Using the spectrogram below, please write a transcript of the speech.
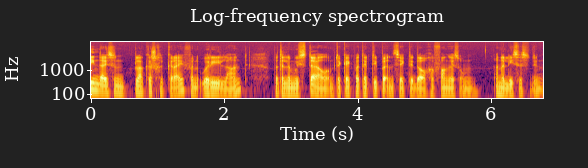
10000 plakkers gekry van oor die land wat hulle moes tel om te kyk watter tipe insekte daar gevang is om analises te doen.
